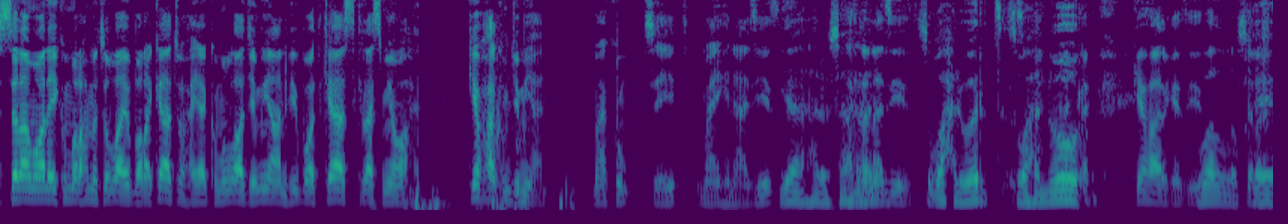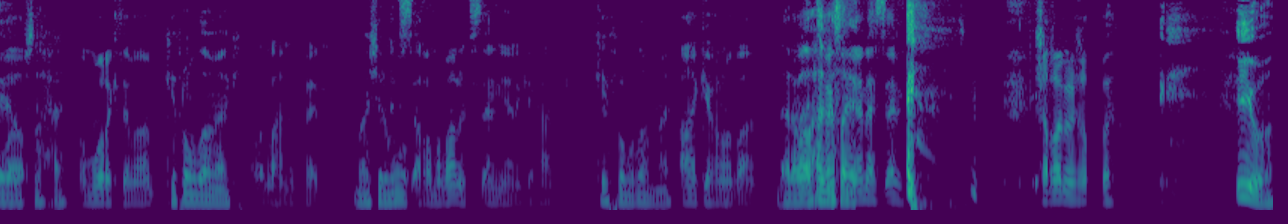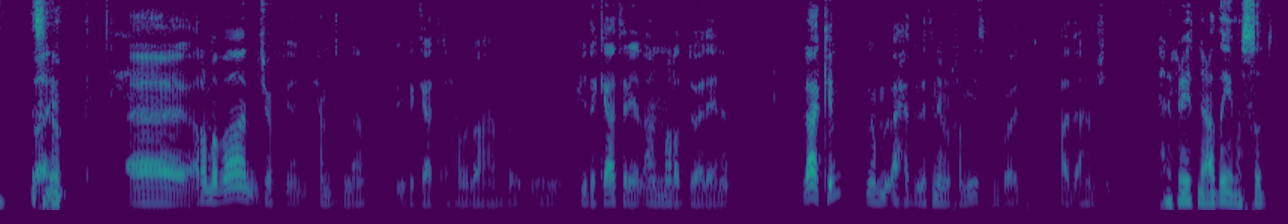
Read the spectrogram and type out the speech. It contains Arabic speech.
السلام عليكم ورحمة الله وبركاته حياكم الله جميعا في بودكاست كلاس 101 كيف حالكم جميعا؟ معكم سعيد ومعي هنا عزيز يا هلا وسهلا أهلا عزيز صباح الورد صباح النور كيف حالك عزيز؟ والله بخير؟ وبصحة أمورك تمام؟ كيف رمضان معك؟ والله أنا بخير ماشي الأمور تسأل رمضان وتسألني أنا كيف حالك؟ كيف رمضان معك؟ آه كيف رمضان؟ لا لا واضح صاير أنا أسألك خررنا الخطة إيوه طيب. اسلم آه رمضان شوف يعني الحمد لله في دكاترة حولوها عن بعد. يعني في دكاترة الآن ما ردوا علينا لكن يوم الأحد والاثنين والخميس عن بعد هذا أهم شيء. إحنا كليتنا عظيمه الصدق.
